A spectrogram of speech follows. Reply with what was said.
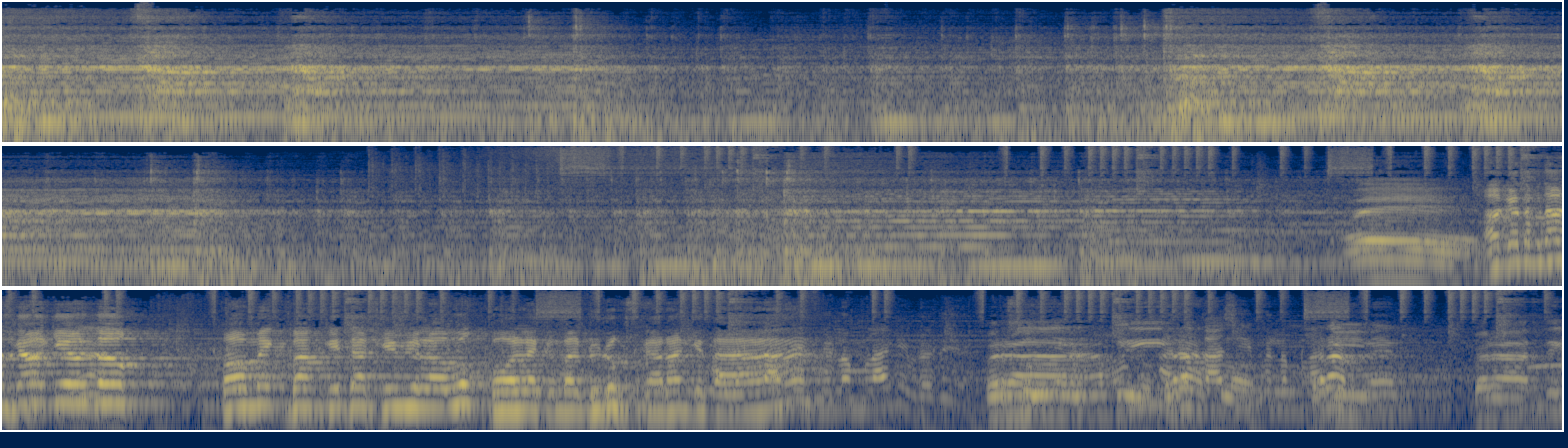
Weh. Oke, tepuk tangan sekali lagi untuk komik bangkitnya Kiwi Lawuk. Boleh kembali duduk sekarang kita. Berarti Adaptasi film lagi. berarti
